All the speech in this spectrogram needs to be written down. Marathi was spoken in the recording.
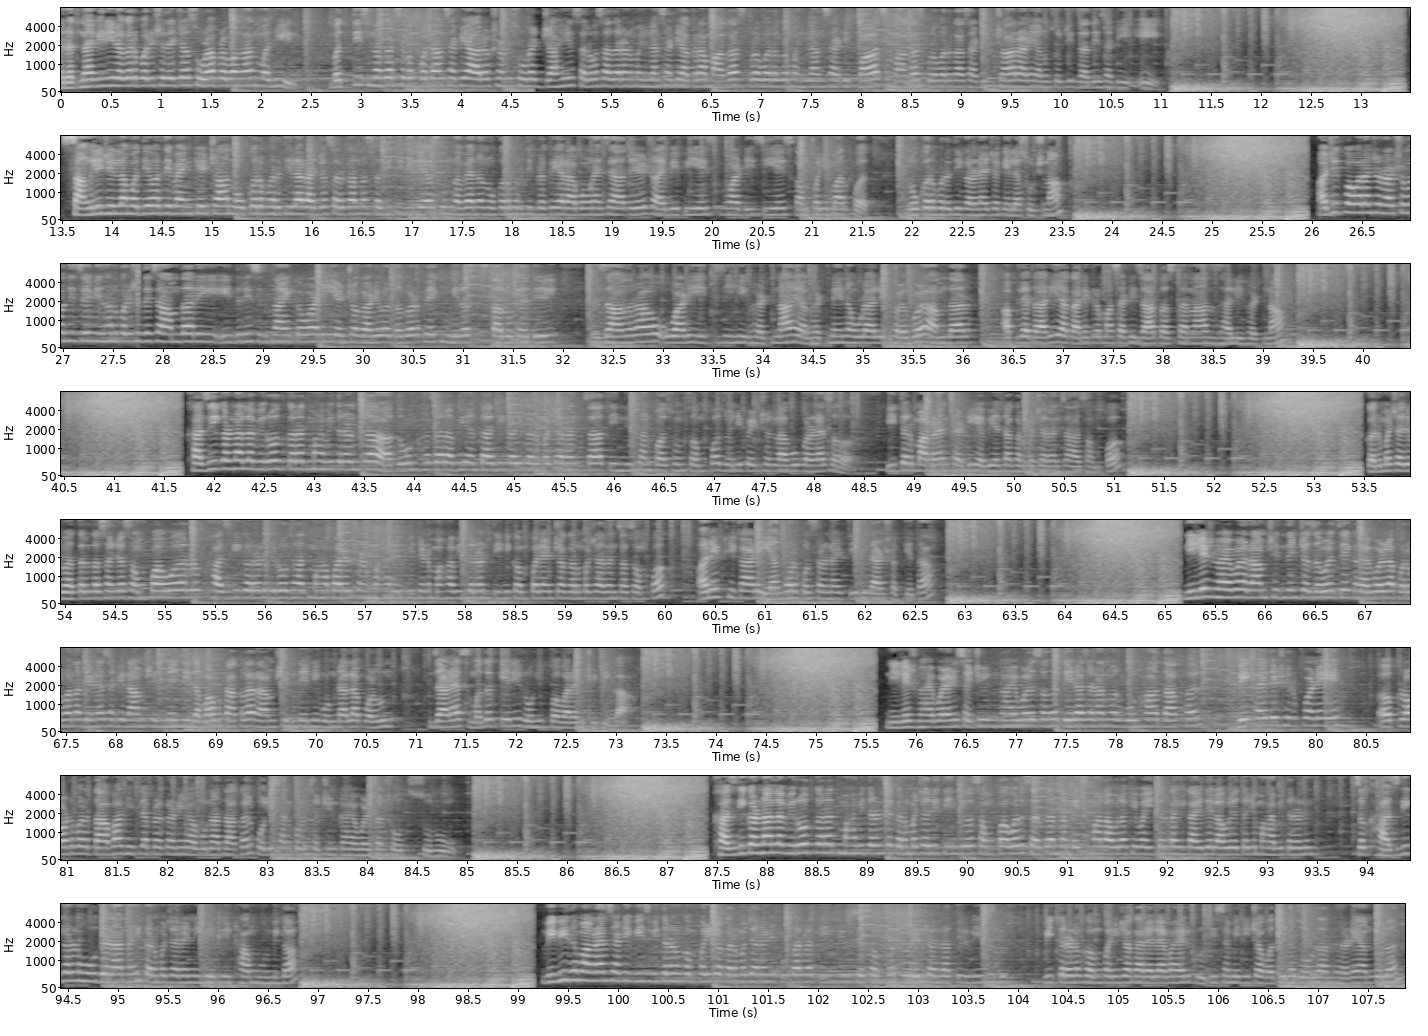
रत्नागिरी नगर परिषदेच्या सोळा प्रभागांमधील बत्तीस नगरसेवक पदांसाठी आरक्षण सोडत जाहीर सर्वसाधारण महिलांसाठी अकरा मागास प्रवर्ग महिलांसाठी पाच मागास प्रवर्गासाठी चार आणि अनुसूचित जातीसाठी एक. सांगली जिल्हा मध्यवर्ती बँकेच्या नोकर भरतीला राज्य सरकारनं स्थगिती दिली असून नव्यानं नोकर भरती प्रक्रिया राबवण्याचे आदेश आयबीपीएस किंवा टीसीएस कंपनीमार्फत नोकर भरती करण्याच्या केल्या सूचना. अजित पवारांच्या राष्ट्रवादीचे विधान परिषदेचे आमदार इद्रिस नायकवाडी यांच्या गाडीवर दगडफेक मिरज तालुक्यातील जानराववाडी इथली ही घटना. या घटनेनं उडाली खळबळ. आमदार आपल्या दारी या कार्यक्रमासाठी जात असताना झाली घटना. खाजगीकरणाला विरोध करत महावितरणच्या दोन हजार अभियंता अधिकारी कर्मचाऱ्यांचा तीन दिवसांपासून संप जुनी पेन्शन लागू करण्यासह इतर मागण्यांसाठी अभियंता कर्मचाऱ्यांचा हा संप. कर्मचारी बहात्तर तासांच्या संपावर खासगीकरण विरोधात महापारेषण महानिर्मिती आणि महावितरण तिन्ही कंपन्यांच्या कर्मचाऱ्यांचा संप. अनेक ठिकाणी अंधार पसरण्याची दाट शक्यता. निलेश घायवळ राम शिंदेच्या जवळचे घायवळला परवाना देण्यासाठी राम शिंदेंनी दबाव टाकला. राम शिंदेंनी गुंडाला पळून जाण्यास मदत केली रोहित पवारांची टीका. निलेश घायवळ आणि सचिन घायवळसह तेरा जणांवर गुन्हा दाखल बेकायदेशीरपणे प्लॉटवर ताबा घेतल्याप्रकरणी हा गुन्हा दाखल. पोलिसांकडून सचिन घायवळचा शोध सुरू. खाजगीकरणाला विरोध करत महावितरणचे कर्मचारी तीन दिवस संपावर सरकारनं मेस्मा लावला किंवा इतर काही कायदे लावले तरी महावितरणचं खाजगीकरण होऊ देणार नाही. कर्मचाऱ्यांनी घेतली ठाम भूमिका. विविध मागण्यांसाठी वीज वितरण कंपनीच्या कर्मचाऱ्यांनी पुकारला तीन दिवसीय संप धुळे शहरातील वीज वितरण कंपनीच्या कार्यालयाबाहेर कृती समितीच्या वतीनं जोरदार धरणे आंदोलन.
